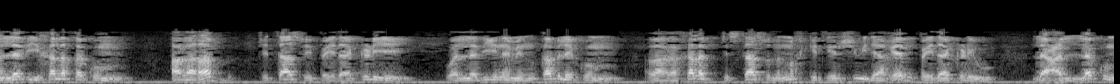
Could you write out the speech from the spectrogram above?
الذي خلقکم هغه رب چې تاسو پیدا کړی والذین من قبلکم هغه خلق چې تاسو مخکې تیر شوی دا غیم پیدا کړیو لعلکم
